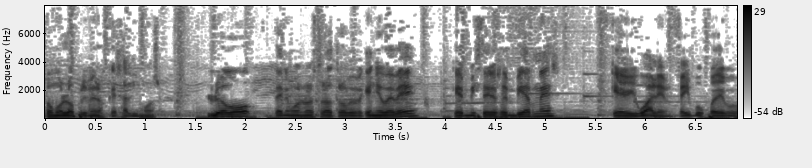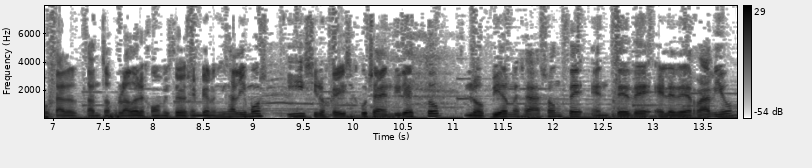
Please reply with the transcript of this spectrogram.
Somos los primeros que salimos. Luego tenemos nuestro otro pequeño bebé, que es Misterios en Viernes, que igual en Facebook podéis buscar tanto exploradores como misterios en viernes y salimos. Y si nos queréis escuchar en directo, los viernes a las 11 en TDLD Radio.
